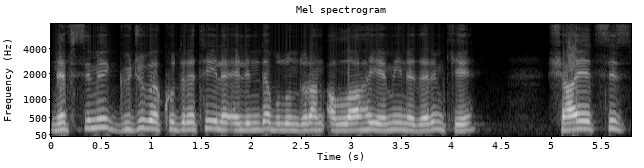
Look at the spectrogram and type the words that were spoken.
nefsimi gücü ve kudretiyle elinde bulunduran Allah'a yemin ederim ki şayet siz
